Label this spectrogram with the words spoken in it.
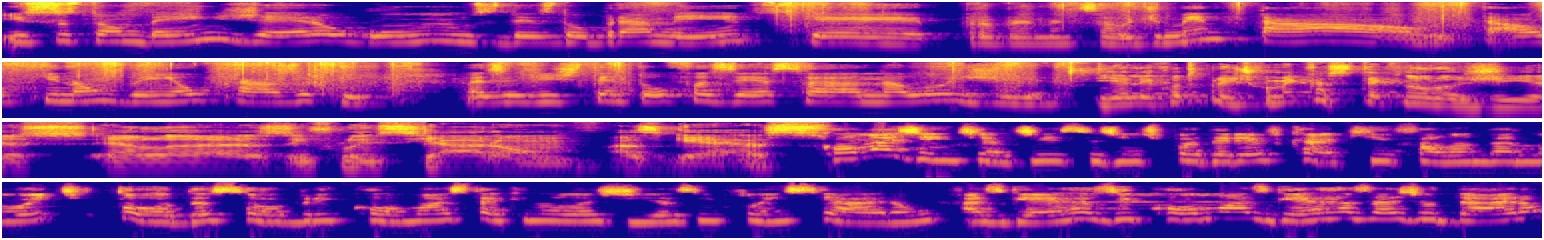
isso também gera alguns desdobramentos, que é problema de saúde mental e tal, que não vem ao caso aqui. Mas a gente tentou fazer essa analogia. E Ale, conta pra gente, como é que as tecnologias, elas influenciaram as guerras? Como a gente já disse, a gente poderia ficar aqui falando a noite toda sobre como as tecnologias influenciaram as guerras e como as guerras ajudaram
